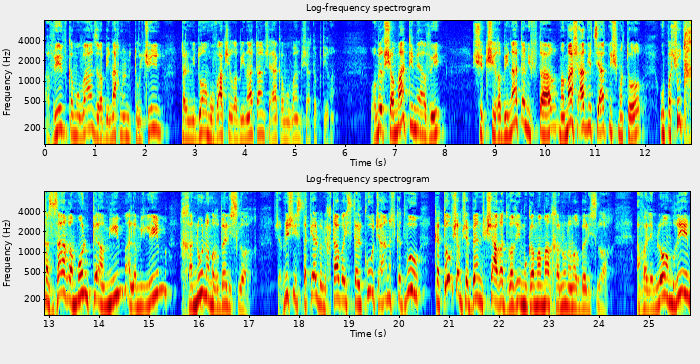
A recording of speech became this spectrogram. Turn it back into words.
אביו כמובן זה רבי נחמן מטולצ'ין, תלמידו המובהק של רבי נתן, שהיה כמובן בשעת הפטירה. הוא אומר, שמעתי מאבי שכשרבי נתן נפטר, ממש עד יציאת נשמתו, הוא פשוט חזר המון פעמים על המילים חנון המרבה לסלוח. עכשיו מי שיסתכל במכתב ההסתלקות שאנש כתבו, כתוב שם שבין שאר הדברים הוא גם אמר חנון המרבה לסלוח. אבל הם לא אומרים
